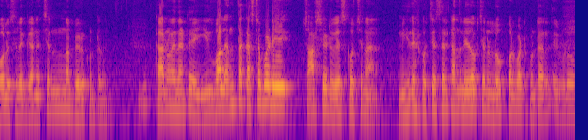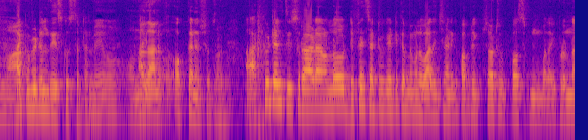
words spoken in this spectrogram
పోలీసులకి కానీ చిన్న బెరుకు ఉంటుంది కారణం ఏంటంటే వాళ్ళు ఎంత కష్టపడి చార్జ్ షీట్ వేసుకొచ్చినా మీ దగ్గరికి వచ్చేసరికి అందులో ఏదో ఒక చిన్న లూప్ హోల్ పట్టుకుంటారు. ఇప్పుడు అక్విటీలు తీసుకొస్తుంటారు. మేము ఒక్క నిమిషం సార్. అక్విటీలు తీసుకురావడంలో డిఫెన్స్ సర్టిఫికేట్గా మిమ్మల్ని వాదించడానికి పబ్లిక్ మన ఇప్పుడున్న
